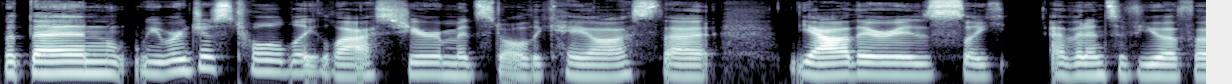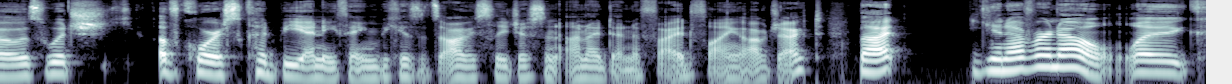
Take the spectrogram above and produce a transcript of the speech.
But then we were just told, like, last year, amidst all the chaos, that, yeah, there is, like, evidence of UFOs, which, of course, could be anything because it's obviously just an unidentified flying object. But you never know. Like,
